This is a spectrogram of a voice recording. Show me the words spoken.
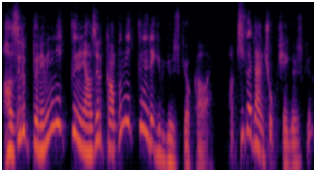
hazırlık döneminin ilk günü, hazırlık kampının ilk gününde gibi gözüküyor Kavay. Hakikaten çok şey gözüküyor.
